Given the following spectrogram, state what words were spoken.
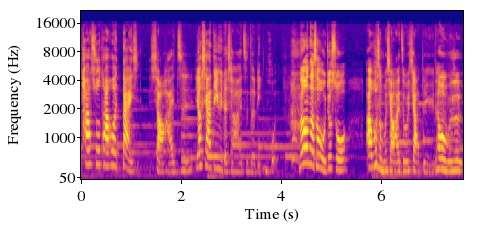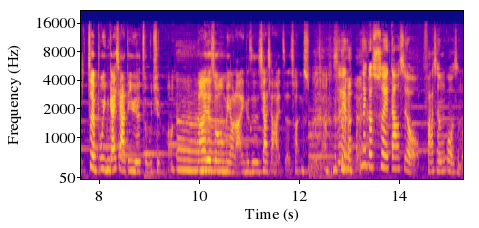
他说他会带小孩子要下地狱的小孩子的灵魂，然后那时候我就说。啊，为什么小孩子会下地狱？他们不是最不应该下地狱的族群吗？嗯，然后他就说没有啦，应该是下小孩子的传说这样以那个隧道是有发生过什么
